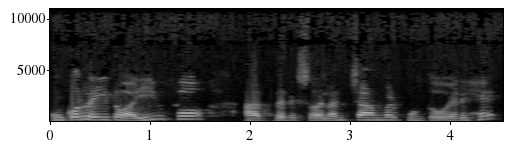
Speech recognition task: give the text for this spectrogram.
Un correíto a info at venezuelanchamber.org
